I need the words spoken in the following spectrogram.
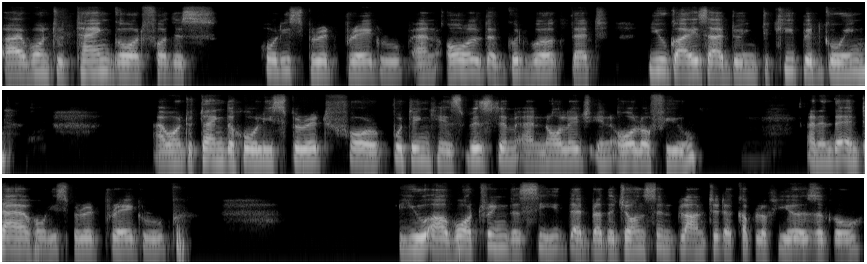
I want to thank God for this Holy Spirit prayer group and all the good work that you guys are doing to keep it going. I want to thank the Holy Spirit for putting his wisdom and knowledge in all of you and in the entire Holy Spirit prayer group you are watering the seed that Brother Johnson planted a couple of years ago.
